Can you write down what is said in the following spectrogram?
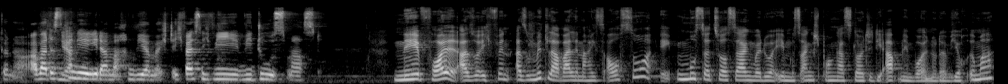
Genau. Aber das ja. kann ja jeder machen, wie er möchte. Ich weiß nicht, wie, wie du es machst. Nee, voll. Also ich finde, also mittlerweile mache ich es auch so. Ich muss dazu auch sagen, weil du ja eben das angesprochen hast, Leute, die abnehmen wollen oder wie auch immer.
